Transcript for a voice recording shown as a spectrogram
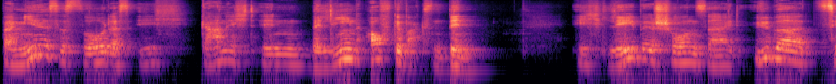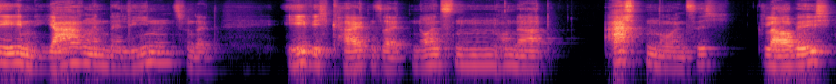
bei mir ist es so, dass ich gar nicht in Berlin aufgewachsen bin. Ich lebe schon seit über zehn Jahren in Berlin, schon seit Ewigkeiten, seit 1998, glaube ich.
